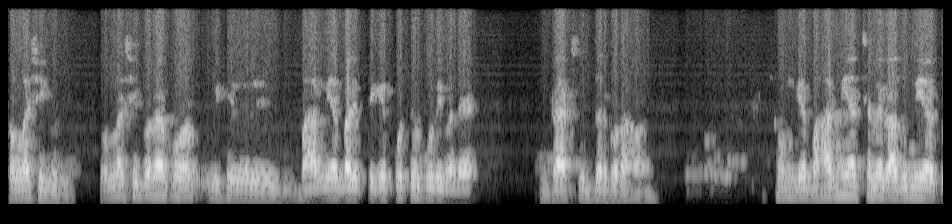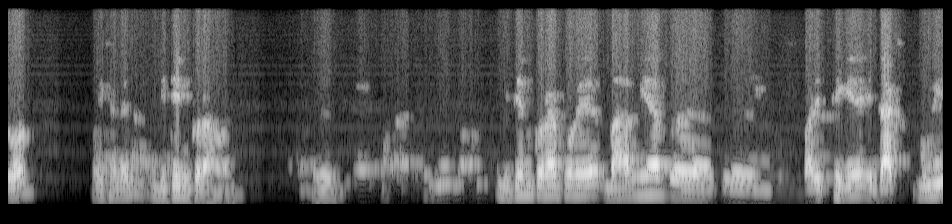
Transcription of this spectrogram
তল্লাশি করি। তল্লাশি করার পর বাহার মিয়ার বাড়ির থেকে প্রচুর পরিমাণে ড্রাগস উদ্ধার করা হয়। সঙ্গে বাহার মিয়ার ছেলে রাজু মিয়াকেও ওইখানে ডিটেন করা হয়। ডিটেন করার পরে বাহার মিয়ার বাড়ির থেকে ড্রাগস গুলি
